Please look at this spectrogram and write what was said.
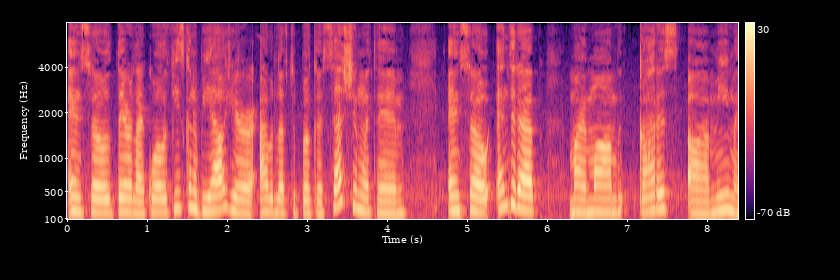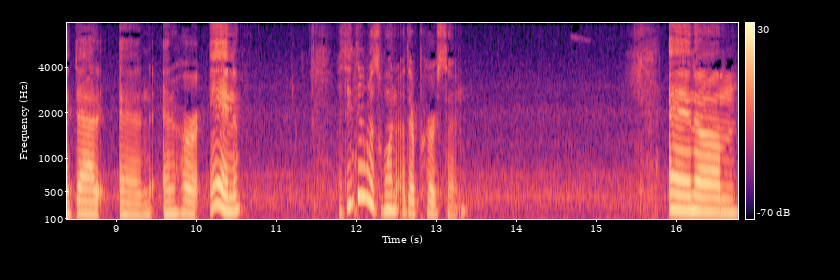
And so they're like, well, if he's going to be out here, I would love to book a session with him. And so ended up my mom got us, uh, me, my dad, and and her in. I think there was one other person. And um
